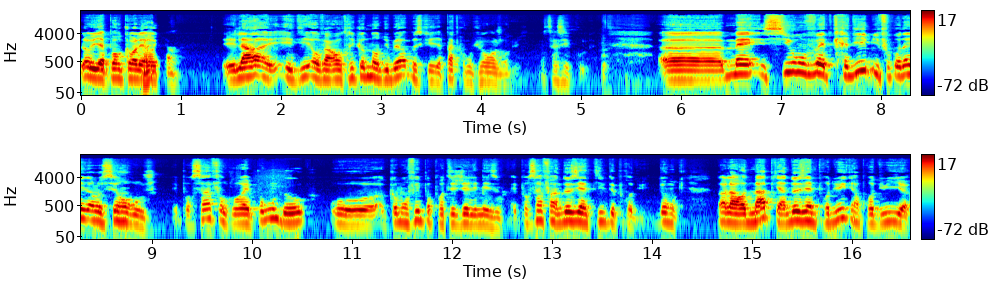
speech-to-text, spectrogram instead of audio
là où il n'y a pas encore les requins. Et là, on va rentrer comme dans du beurre parce qu'il n'y a pas de concurrent aujourd'hui. Ça, c'est cool. Euh, mais si on veut être crédible, il faut qu'on aille dans l'océan rouge. Et pour ça, il faut qu'on réponde au, au, comment on fait pour protéger les maisons. Et pour ça, il faut un deuxième type de produit. Donc, dans la roadmap, il y a un deuxième produit qui est un produit euh,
